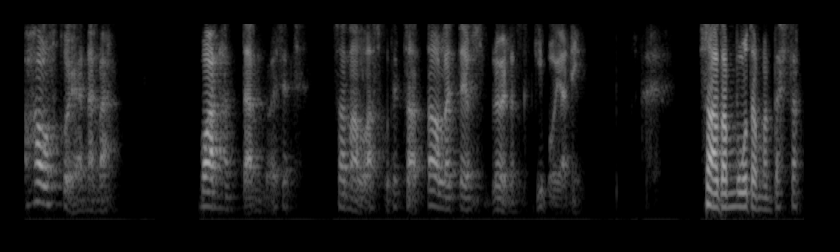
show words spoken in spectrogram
hauskoja nämä vanhat tämmöiset sananlaskut. Että saattaa olla, että jos löydät kivoja, niin saatan muutaman tässä,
